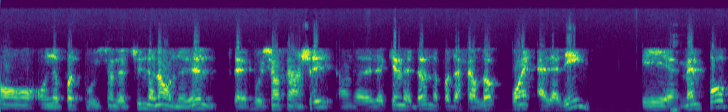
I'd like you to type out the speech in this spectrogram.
on n'a pas de position là-dessus, non, non, on a une c'est la position tranchée. On a- le Canada n'a pas d'affaire là, point à la ligne. Et euh, même pas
